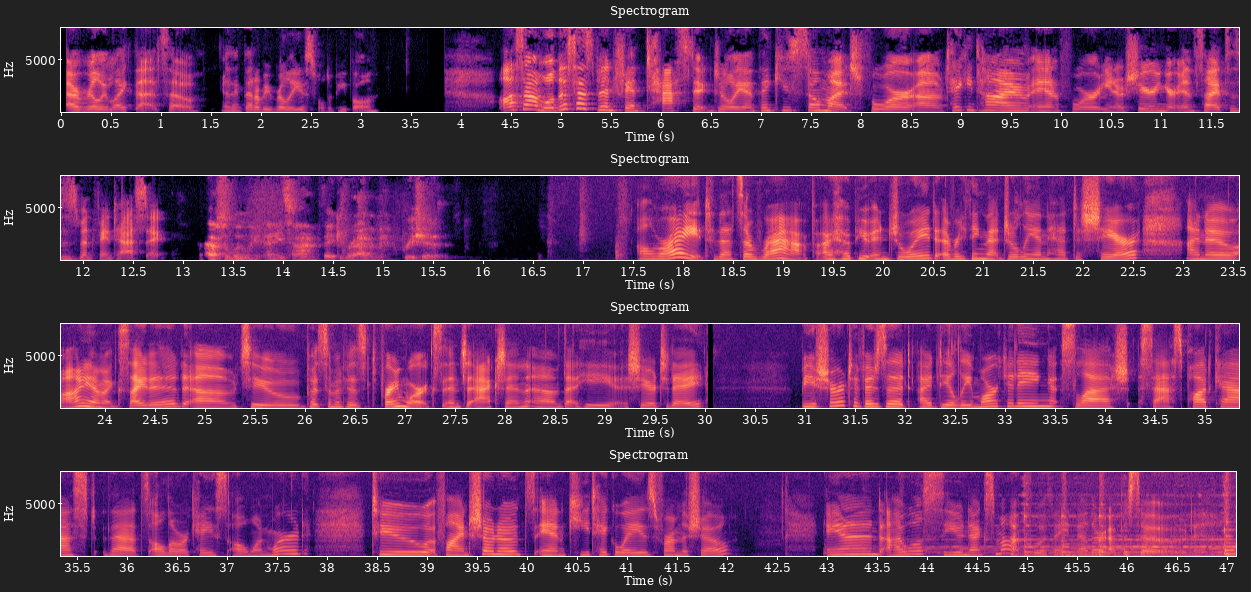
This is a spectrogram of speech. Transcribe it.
I really like that. So I think that'll be really useful to people. Awesome. Well, this has been fantastic, Julian. Thank you so much for um, taking time and for you know sharing your insights. This has been fantastic. Absolutely, anytime. Thank you for having me. Appreciate it. All right, that's a wrap. I hope you enjoyed everything that Julian had to share. I know I am excited um, to put some of his frameworks into action um, that he shared today. Be sure to visit Ideally Marketing slash SaaS podcast. That's all lowercase, all one word, to find show notes and key takeaways from the show. And I will see you next month with another episode.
